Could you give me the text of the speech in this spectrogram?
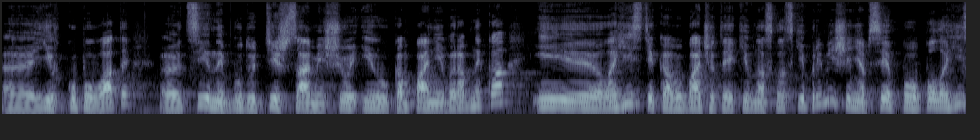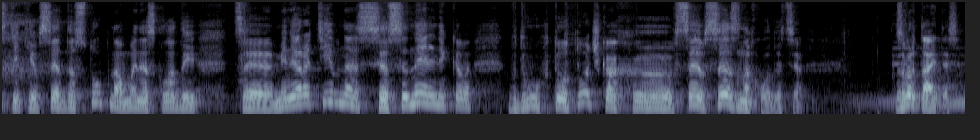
е, їх купувати. Е, Ціни будуть ті ж самі, що і у компанії виробника. І логістика, ви бачите, які в нас складські приміщення, все по, по логістиці, все доступно. В мене склади це меліоративне, синельникове, в двох то- точках все, все знаходиться. Звертайтесь.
